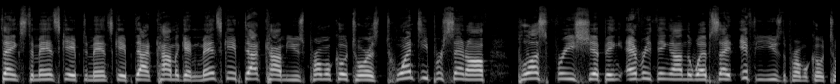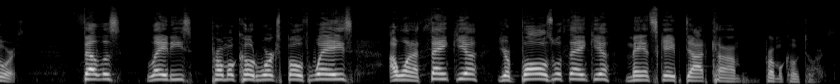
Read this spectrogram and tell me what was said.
thanks to Manscaped and manscaped.com. Again, manscaped.com. Use promo code Torres. 20% off plus free shipping. Everything on the website if you use the promo code Torres. Fellas, ladies, promo code works both ways. I want to thank you. Your balls will thank you. Manscaped.com. Promo code Torres.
